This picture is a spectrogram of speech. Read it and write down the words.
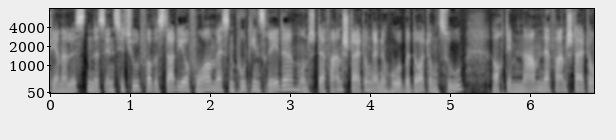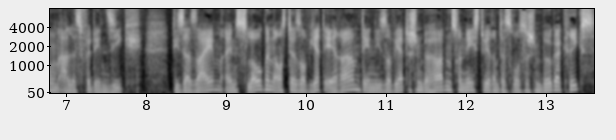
Die Analysten des Institute for the Study of War messen Putins Rede und der Veranstaltung eine hohe Bedeutung zu, auch dem Namen der Veranstaltung Alles für den Sieg. Dieser sei ein Slogan aus der Sowjetära, den die sowjetischen Behörden zunächst während des russischen Bürgerkriegs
